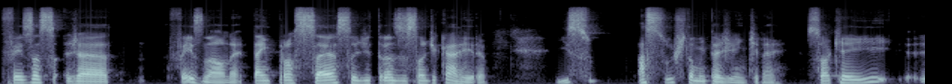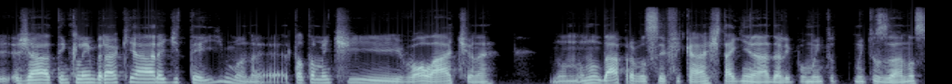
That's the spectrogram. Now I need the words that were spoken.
fez as, já fez não, né? Tá em processo de transição de carreira. Isso assusta muita gente, né? Só que aí já tem que lembrar que a área de TI, mano, é totalmente volátil, né? Não, não dá para você ficar estagnado ali por muito, muitos anos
